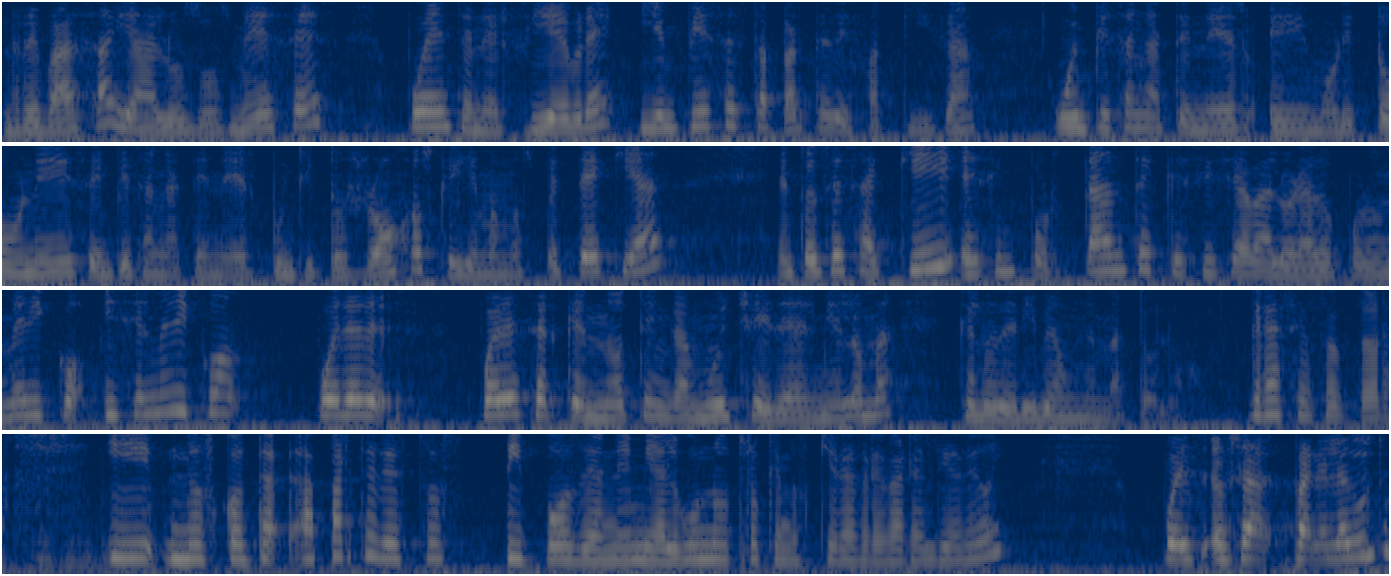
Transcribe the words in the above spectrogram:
rebasa ya a los dos meses, pueden tener fiebre y empieza esta parte de fatiga o empiezan a tener eh, moretones, empiezan a tener puntitos rojos que llamamos petequias. Entonces aquí es importante que sí sea valorado por un médico y si el médico puede, puede ser que no tenga mucha idea del mieloma, que lo derive a un hematólogo. Gracias, doctora. Y nos aparte de estos tipos de anemia, ¿algún otro que nos quiera agregar el día de hoy? Pues, o sea, para el adulto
